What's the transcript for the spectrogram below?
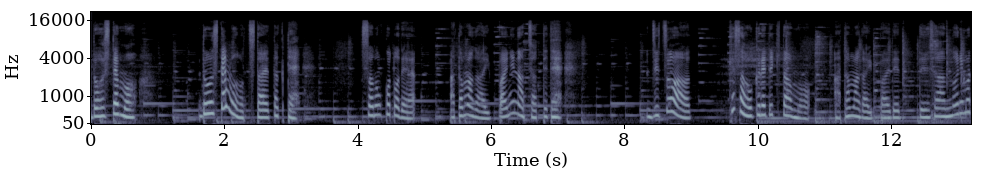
どうしてもどうしても伝えたくて。そのことで頭がいっぱいになっちゃってて。実は今朝遅れてきたんも頭がいっぱいで電車乗り間違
